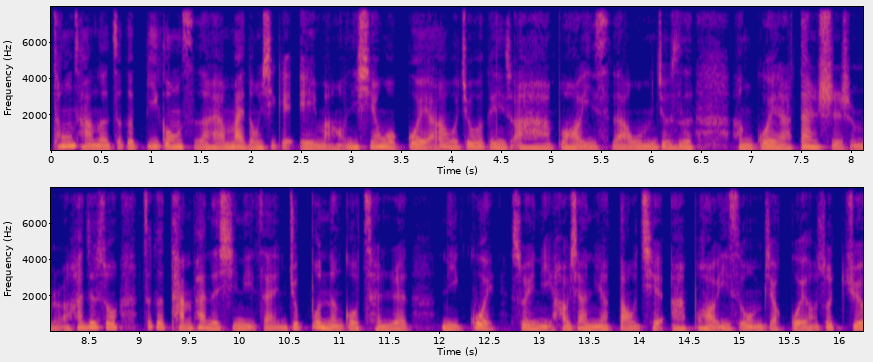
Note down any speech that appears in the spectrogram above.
通常呢，这个 B 公司呢还要卖东西给 A 嘛，哈，你嫌我贵啊，我就会跟你说啊，不好意思啊，我们就是很贵啊，但是什么什么，他就说这个谈判的心理在，你就不能够承认你贵，所以你好像你要道歉啊，不好意思，我们比较贵啊，说绝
